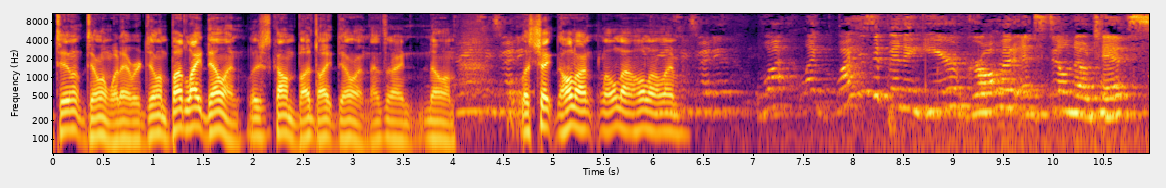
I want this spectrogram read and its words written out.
Dylan, Dylan, whatever. Dylan, Bud Light Dylan. Let's just call him Bud Light Dylan. That's what I know him. Let's check. Hold on. Hold on. Hold on. What, like, why has it been a year girlhood and still no tits?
